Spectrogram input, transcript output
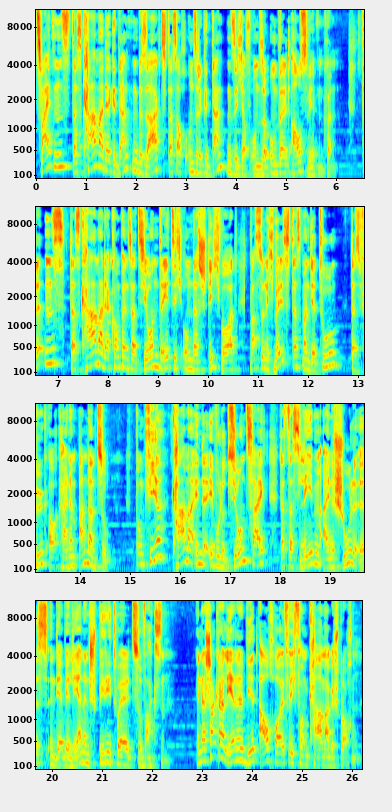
Zweitens, das Karma der Gedanken besagt, dass auch unsere Gedanken sich auf unsere Umwelt auswirken können. Drittens, das Karma der Kompensation dreht sich um das Stichwort, was du nicht willst, dass man dir tu, das füg auch keinem anderen zu. Punkt 4. Karma in der Evolution zeigt, dass das Leben eine Schule ist, in der wir lernen, spirituell zu wachsen. In der Chakra-Lehre wird auch häufig vom Karma gesprochen.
